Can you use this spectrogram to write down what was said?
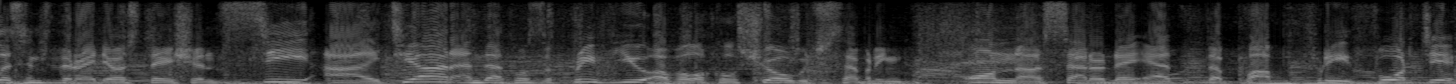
Listening to the radio station CITR, and that was a preview of a local show which is happening on uh, Saturday at the Pub 340.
